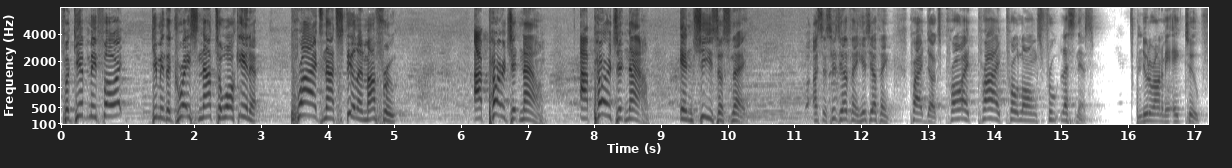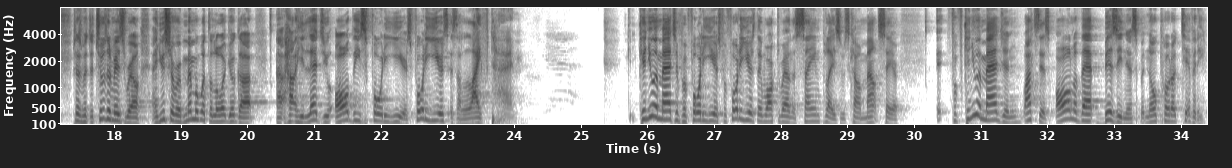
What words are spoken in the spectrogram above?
Forgive me for it. Give me the grace not to walk in it. Pride's not stealing my fruit. I purge it now. I purge it now in Jesus' name. I says, here's the other thing. Here's the other thing. Pride does. Pride, pride prolongs fruitlessness. Deuteronomy 8 2 says, With the children of Israel, and you shall remember what the Lord your God, uh, how he led you all these 40 years. 40 years is a lifetime. Can you imagine for 40 years? For 40 years, they walked around the same place. It was called Mount Seir. For, can you imagine, watch this, all of that busyness, but no productivity?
